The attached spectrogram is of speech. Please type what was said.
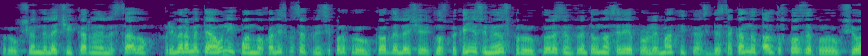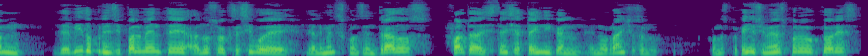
producción de leche y carne en el estado. Primeramente aún y cuando Jalisco es el principal productor de leche, los pequeños y medianos productores se enfrentan a una serie de problemáticas, destacando altos costos de producción debido principalmente al uso excesivo de, alimentos concentrados, falta de asistencia técnica en, los ranchos con los pequeños y medianos productores,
